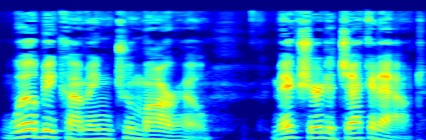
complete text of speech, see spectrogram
will be coming tomorrow. Make sure to check it out.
